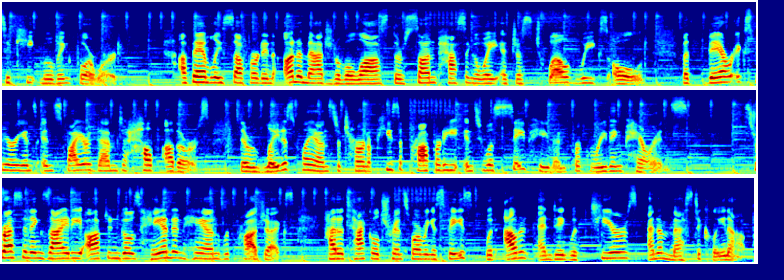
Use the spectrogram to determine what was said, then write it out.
to keep moving forward. A family suffered an unimaginable loss, their son passing away at just 12 weeks old. But their experience inspired them to help others. Their latest plans to turn a piece of property into a safe haven for grieving parents. Stress and anxiety often goes hand in hand with projects. How to tackle transforming a space without it ending with tears and a mess to clean up.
